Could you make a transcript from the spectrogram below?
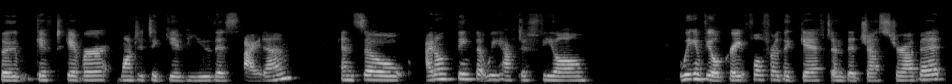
the gift giver wanted to give you this item. And so I don't think that we have to feel we can feel grateful for the gift and the gesture of it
